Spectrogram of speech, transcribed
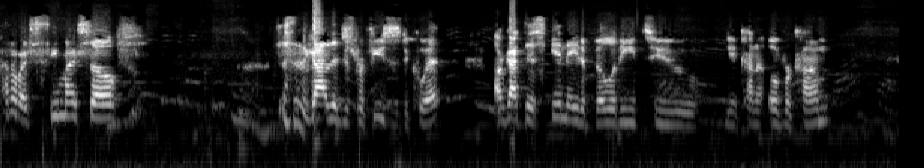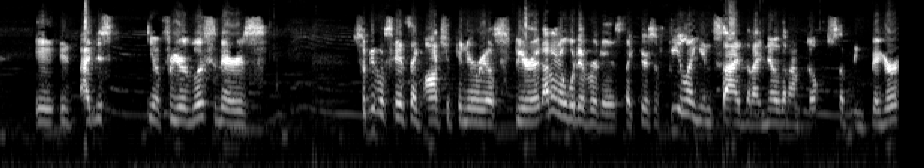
how do I see myself? Just as a guy that just refuses to quit. I've got this innate ability to you know, kind of overcome. It, it, I just, you know, for your listeners, some people say it's like entrepreneurial spirit. I don't know, whatever it is. Like there's a feeling inside that I know that I'm built for something bigger.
